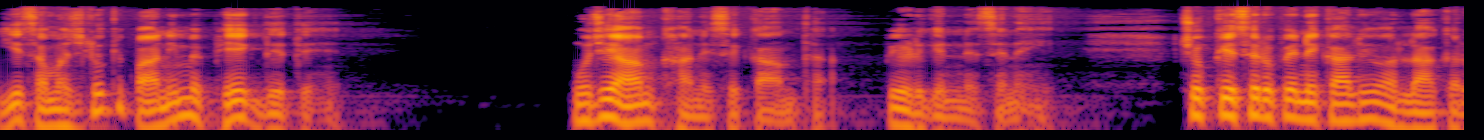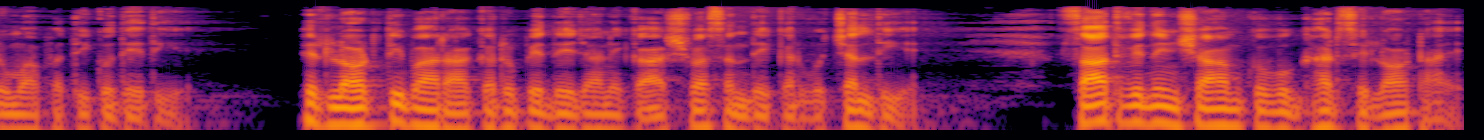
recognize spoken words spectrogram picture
ये समझ लो कि पानी में फेंक देते हैं। मुझे आम खाने से काम था, पेड़ गिनने से नहीं। चुपके से रुपए निकाले और लाकर उमापति को दे दिए। फिर लौटती बार आकर रुपए दे जाने का आश्वासन देकर वो चल दिए। सातवें दिन शाम को वो घर से लौट आए।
